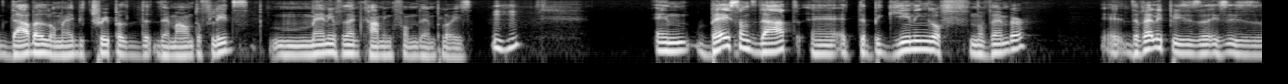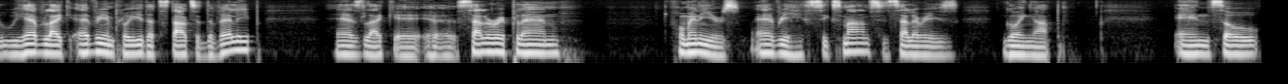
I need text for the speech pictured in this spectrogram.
doubled or maybe tripled the, the amount of leads, many of them coming from the employees. Mm-hmm. And based on that, uh, at the beginning of November, uh, Develeap is, is, is, we have like every employee that starts at Develeap has like a, a salary plan for many years. Every six months, his salary is going up. And so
